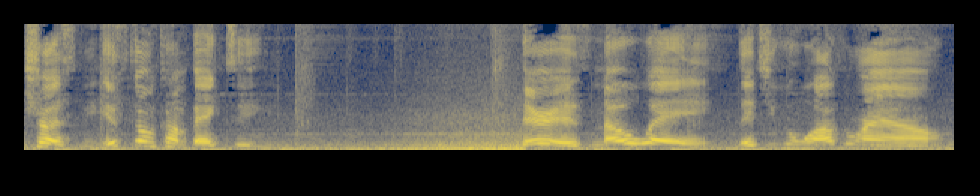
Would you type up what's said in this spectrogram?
trust me, it's going to come back to you. There is no way that you can walk around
